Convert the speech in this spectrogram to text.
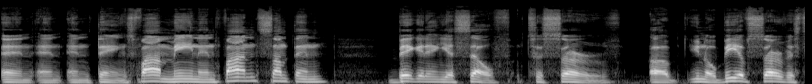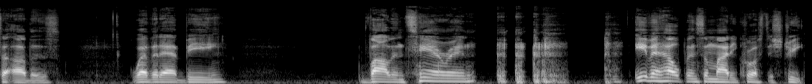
and and and things. Find meaning. Find something bigger than yourself to serve. Uh, you know, be of service to others whether that be volunteering, even helping somebody cross the street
